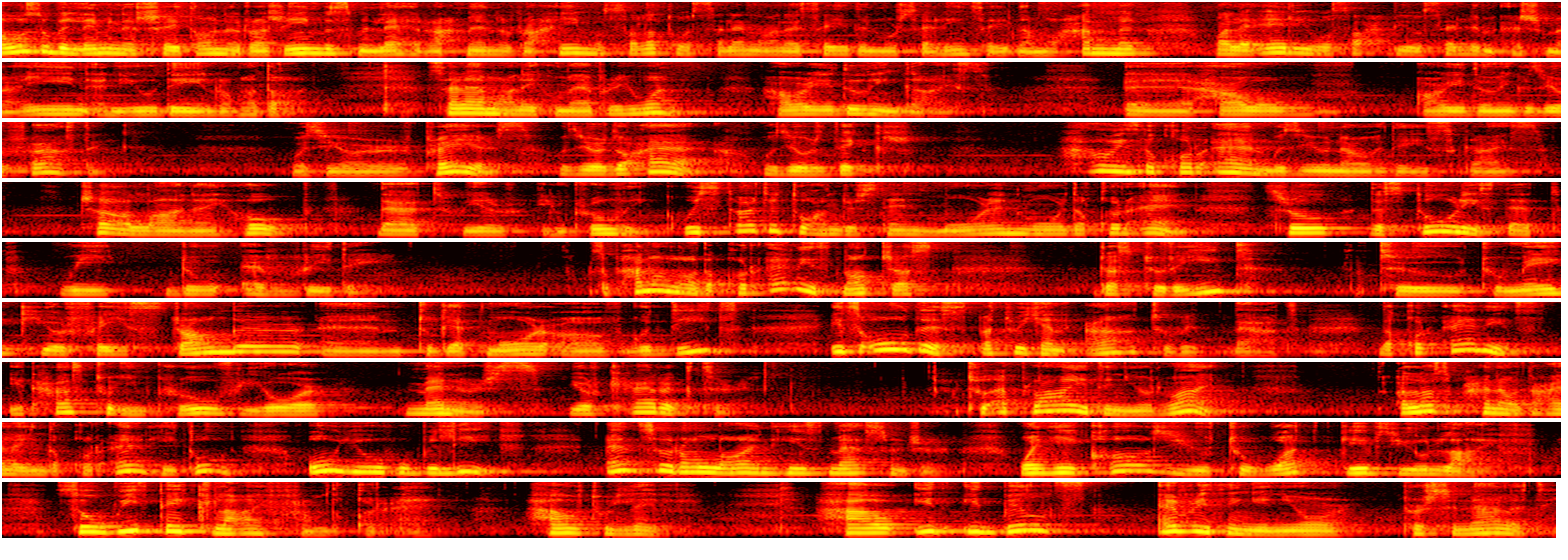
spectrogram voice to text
أعوذ بالله من الشيطان الرجيم بسم الله الرحمن الرحيم والصلاة والسلام على سيد المرسلين سيدنا محمد وعلى آله وصحبه وسلم أجمعين a new day in Ramadan Assalamu alaikum everyone How are you doing guys? Uh, how are you doing with your fasting? With your prayers? With your dua? With your dhikr? How is the Quran with you nowadays guys? Inshallah and I hope that we're improving. We started to understand more and more the Quran through the stories that we do every day. Subhanallah, the Quran is not just just to read, to to make your faith stronger and to get more of good deeds. It's all this, but we can add to it that the Quran is it has to improve your manners, your character, to apply it in your life. Allah subhanahu wa ta'ala in the Quran, He told, O you who believe, answer Allah and His Messenger when He calls you to what gives you life. So we take life from the Quran, how to live, how it, it builds everything in your personality.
